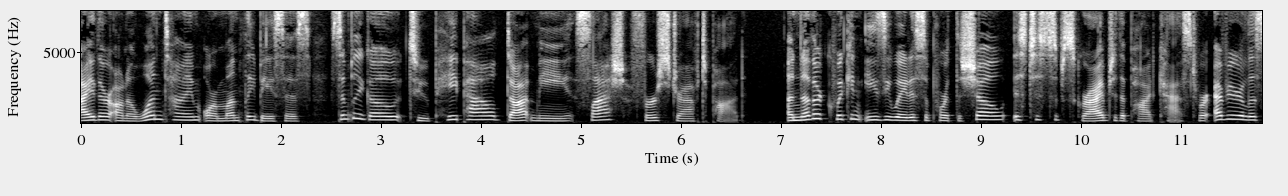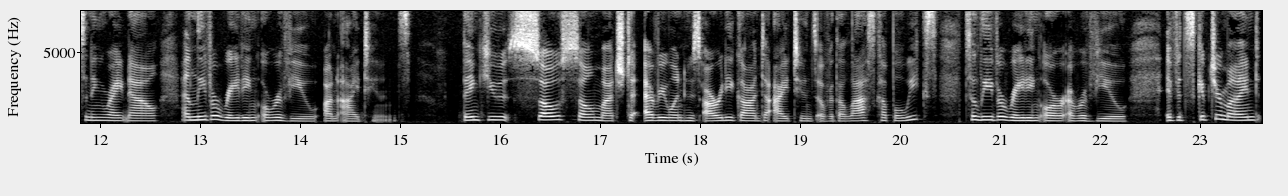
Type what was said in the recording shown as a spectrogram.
either on a one-time or monthly basis, simply go to paypal.me slash firstdraftpod. Another quick and easy way to support the show is to subscribe to the podcast wherever you're listening right now and leave a rating or review on iTunes. Thank you so, so much to everyone who's already gone to iTunes over the last couple weeks to leave a rating or a review. If it skipped your mind,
